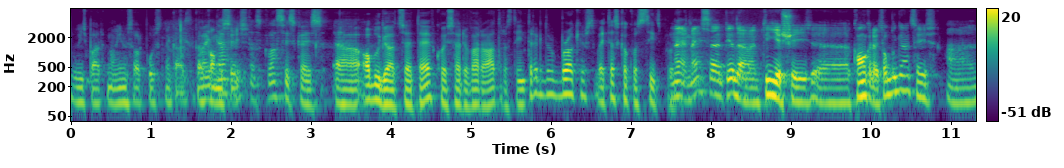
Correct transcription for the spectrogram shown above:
vispār no investoru puses nekādas Vai tas komisijas. tas klasiskais uh, obligāciju ETF, ko es arī varu atrast Interactive Brokers, vai tas kaut kas cits? Nē, mēs eh, piedāvājam tieši uh, konkrētas obligācijas. Uh,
